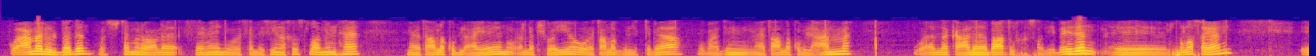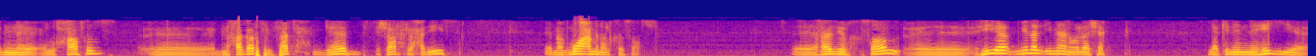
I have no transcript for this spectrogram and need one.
وأعمال البدن وتشتمل على 38 خصلة منها ما يتعلق بالأعيان وقال لك شوية ويتعلق بالاتباع وبعدين ما يتعلق بالعامة وقال لك على بعض الخصال. يبقى إذن الخلاصة يعني إن الحافظ ابن حجر في الفتح جاب في شرح الحديث مجموعة من الخصال. هذه الخصال هي من الإيمان ولا شك لكن إن هي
